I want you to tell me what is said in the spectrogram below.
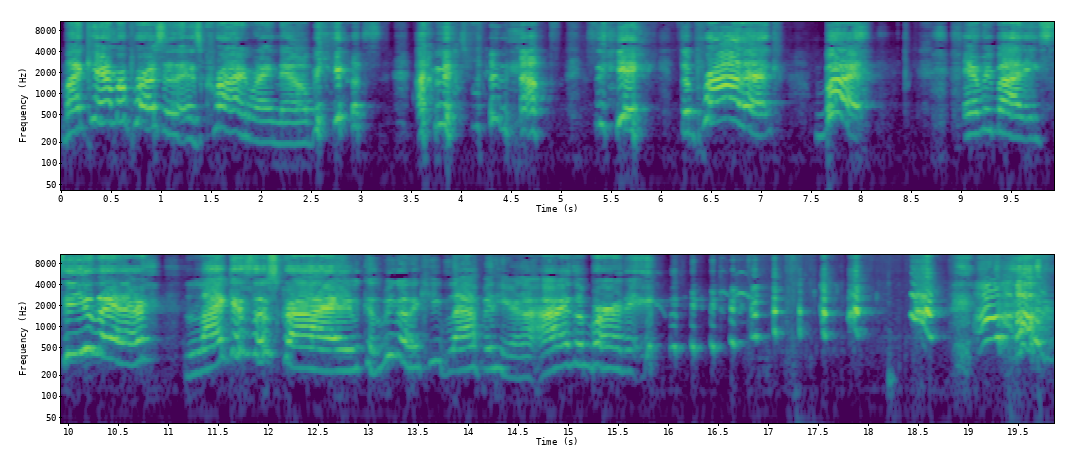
My camera person is crying right now because I mispronounced the product. But Everybody, see you later. Like and subscribe because we're going to keep laughing here and our eyes are burning. oh,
